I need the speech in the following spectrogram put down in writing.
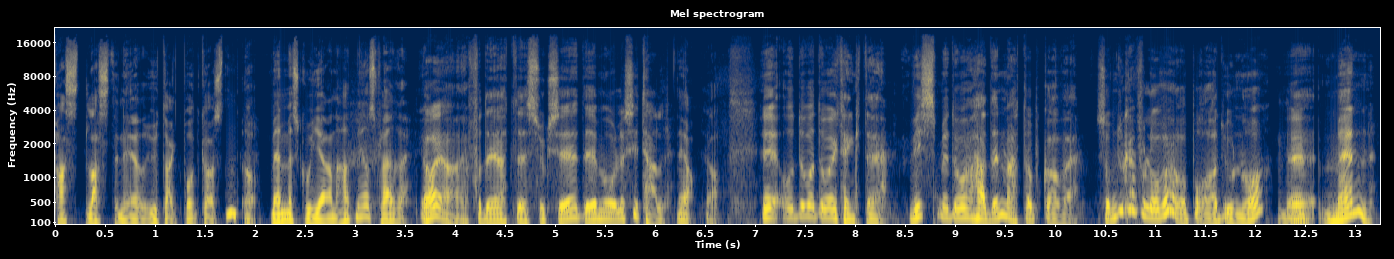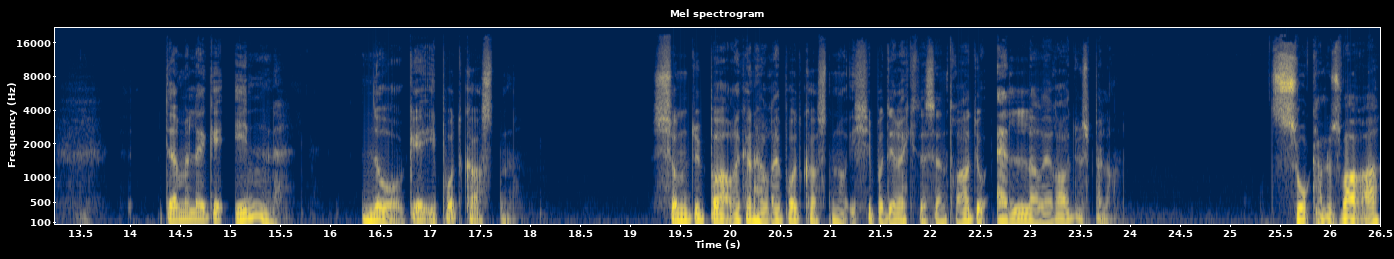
fast laster ned Utakt-podkasten, Ja. men vi skulle gjerne hatt med oss flere. ja, ja, for det at eh, suksess, det måles i tall. Ja. ja. Og det var da jeg tenkte, hvis vi da hadde en matteoppgave, som du kan få lov å høre på radio nå, eh, men der vi legger inn noe i podkasten som du bare kan høre i podkasten, og ikke på direkte sendt radio eller i radiospilleren. Så kan du svare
